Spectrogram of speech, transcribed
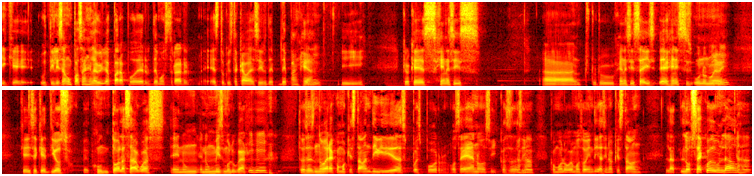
y que utilizan un pasaje en la Biblia para poder demostrar esto que usted acaba de decir de, de Pangea. Ujú. Y creo que es Génesis... tu, Génesis 6, eh, Génesis 1.9, Ujú. que dice que Dios eh, juntó las aguas en un, en un mismo lugar. Ujú. Entonces no era como que estaban divididas pues por océanos y cosas así, como lo vemos hoy en día, sino que estaban la- lo seco de un lado.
